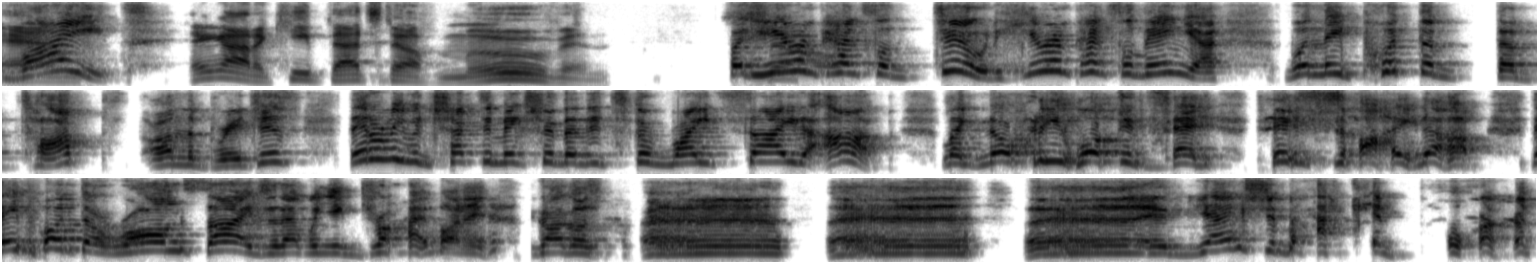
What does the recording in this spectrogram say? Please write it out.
right. They got to keep that stuff moving. But here in So- Pennsylvania, dude, here in Pennsylvania, when they put the the top on the bridges, they don't even check to make sure that it's the right side up. Like nobody looked and said this side up. They put the wrong side so that when you drive on it, the car goes uh, uh, uh, it yanks you back and forth,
